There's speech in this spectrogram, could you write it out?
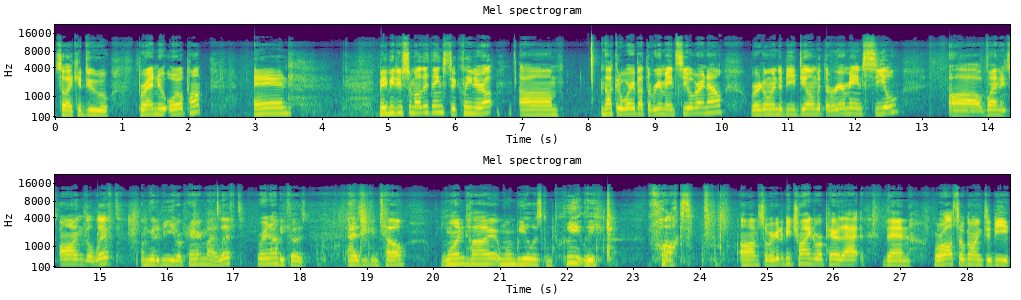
so I could do brand new oil pump and maybe do some other things to clean it up. Um, I'm not gonna worry about the rear main seal right now. We're going to be dealing with the rear main seal uh, when it's on the lift. I'm gonna be repairing my lift right now because as you can tell, one tire, one wheel is completely fucked. Um, so we're gonna be trying to repair that. Then we're also going to be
